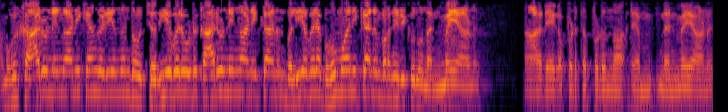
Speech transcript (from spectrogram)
നമുക്ക് കാരുണ്യം കാണിക്കാൻ കഴിയുന്നുണ്ടോ? ചെറിയവരോട് കാരുണ്യം കാണിക്കാനും വലിയവരെ ബഹുമാനിക്കാനും പറഞ്ഞിരിക്കുന്നു. നന്മയാണ്. നാളെ രേഖപ്പെടുത്തപ്പെടുന്ന നന്മയാണ്.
